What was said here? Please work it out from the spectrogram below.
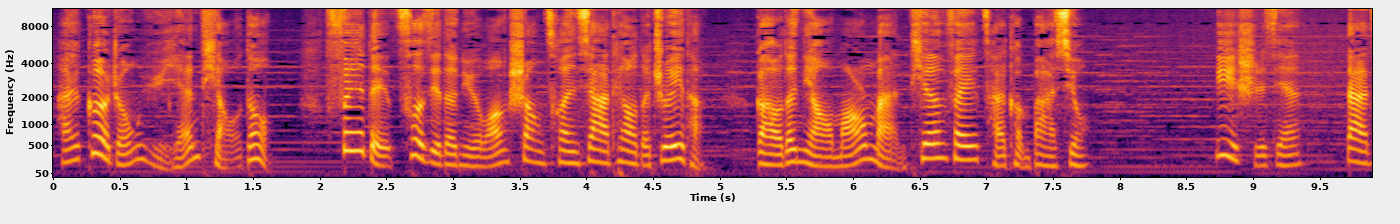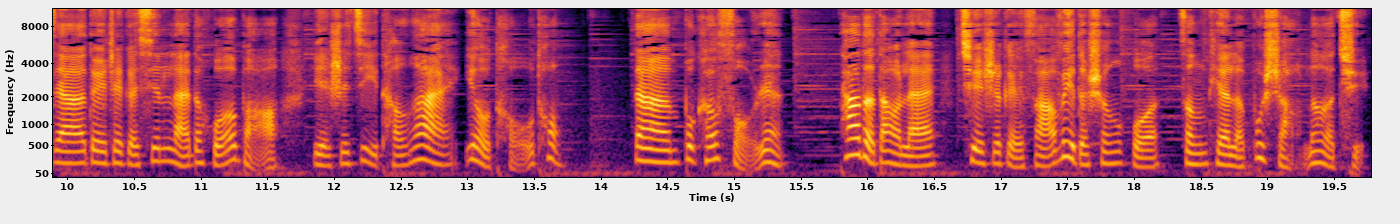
还各种语言挑逗，非得刺激的女王上蹿下跳的追他，搞得鸟毛满天飞才肯罢休。一时间，大家对这个新来的活宝也是既疼爱又头痛。但不可否认，他的到来确实给乏味的生活增添了不少乐趣。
